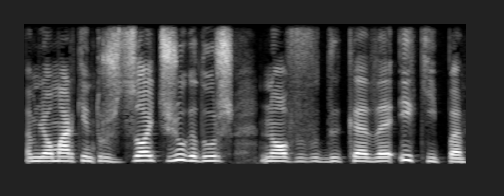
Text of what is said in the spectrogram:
a melhor marca entre os 18 jogadores, 9 de cada equipa.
